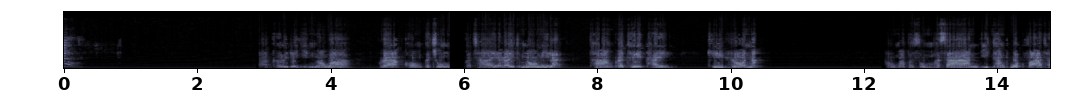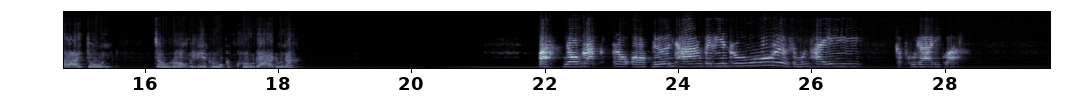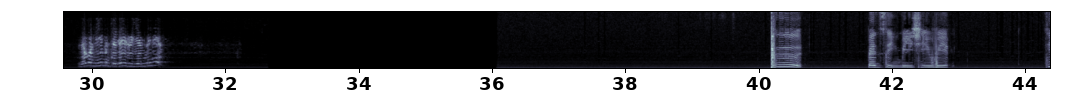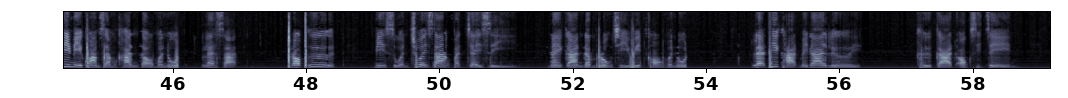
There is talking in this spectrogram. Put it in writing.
ข้าเคยได้ยินมาว่า รากของกระชงกระชายอะไรทำนองนี้แหละทางประเทศไทย เขตร้อนนะเอามาผสมผสานอีกทั้งพวกฟ้าทลายโจรเจ้าลองไปเรียนรู้กับครูดาดูนะ เดินทางไปเรียนรู้เรื่องสมุนไพรกับครูดาดีกว่า แล้ววันนี้มันจะได้เรียนไหมเนี่ยพืช เป็นสิ่งมีชีวิต ที่มีความสำคัญต่อมนุษย์และสัตว์ เพราะพืชมีส่วนช่วยสร้างปัจจัยสี่ ในการดำรงชีวิตของมนุษย์ และที่ขาดไม่ได้เลย คือก๊าซออกซิเจน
